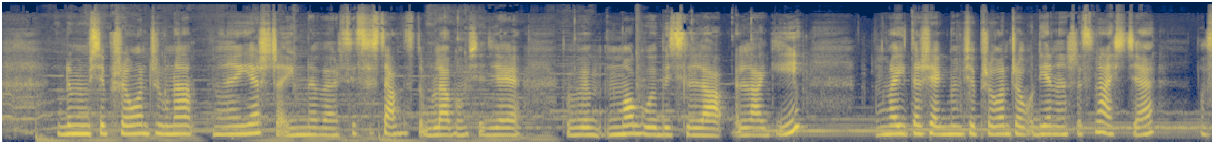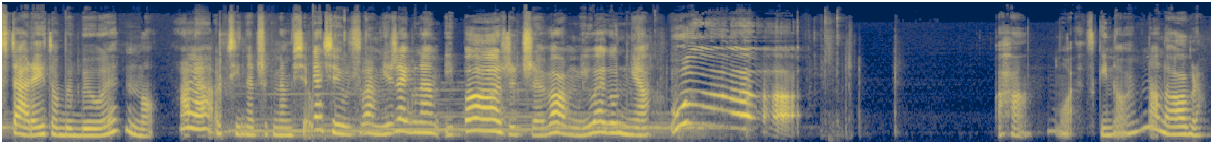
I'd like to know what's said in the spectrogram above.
Gdybym się przełączył na e, jeszcze inne wersje, co tam z tą lawą się dzieje, to by mogły być la lagi. No i też jakbym się przełączał od 1.16 do starej, to by były, no. Ale odcineczek nam się... Ja się już z wami żegnam i pożyczę wam miłego dnia. Ua! Aha, zginąłem. No dobra.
